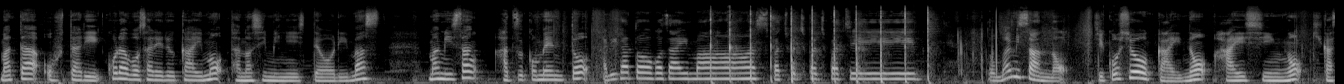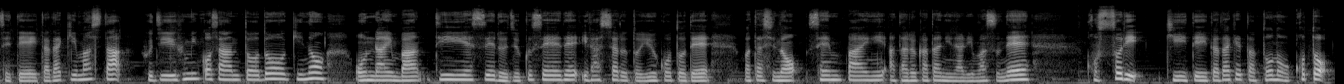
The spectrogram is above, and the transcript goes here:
またお二人コラボされる回も楽しみにしております。まみさん初コメントありがとうございます。パチパチパチパチ。まみさんの自己紹介の配信を聞かせていただきました。藤井文子さんと同期のオンライン版 TSL 熟成でいらっしゃるということで私の先輩にあたる方になりますね。こっそり聞いていただけたとのこと、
